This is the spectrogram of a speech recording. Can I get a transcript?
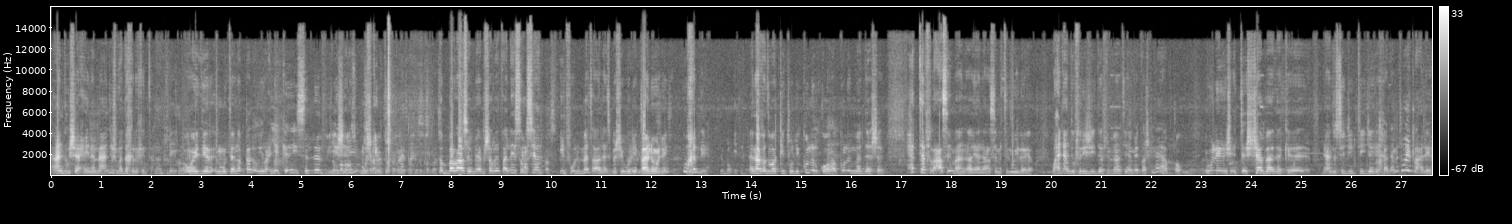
عنده شاحنة ما عندوش ما دخلك أنت. هو يدير المتنقل ويروح يكري يسلف يشري مشكلته. راسه يبيع بالشريطه l'essentiel. يلفوا المتالات باش يولي قانوني ويخليه. أنا غدوة كي تولي كل القرى كل المداشن حتى في العاصمة هنا يعني عاصمه الولاية. واحد عنده فريجيدير في 21 étage كيف يهبطوا يولي الشاب هذاك آه، اللي عنده سجل تجاري خدمت ويطلع عليه.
